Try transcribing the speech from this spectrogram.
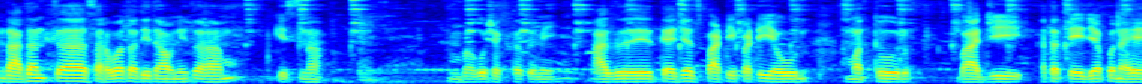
दादांचा सर्वात आधी धावणीचा हा किसना बघू शकता तुम्ही. आज त्याच्याच पाठीपाठी येऊन मथुर भाजी आता तेजा पण आहे.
